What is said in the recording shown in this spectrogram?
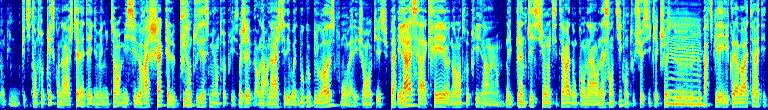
donc une petite entreprise qu'on a rachetée à la taille de Manutan, mais c'est le rachat qui a le plus enthousiasmé l'entreprise. Moi, on a, on a racheté des boîtes beaucoup plus grosses. Bon, bah, les gens, ok, super. Et là, ça a créé dans l'entreprise, un- on a eu plein de questions, etc. Donc, on a, on a senti qu'on touchait aussi quelque chose de, de Hmm. particulier. Et les collaborateurs étaient,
